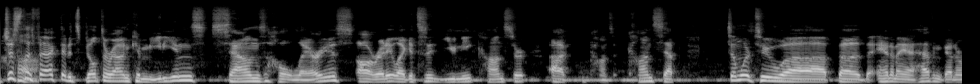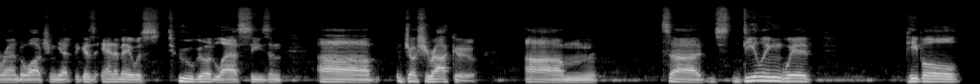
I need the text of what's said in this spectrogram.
Just huh. the fact that it's built around comedians sounds hilarious already. Like it's a unique concert, uh, concept, concept similar to uh, the the anime I haven't gotten around to watching yet because anime was too good last season. Uh, Joshiraku, um, it's uh, dealing with people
